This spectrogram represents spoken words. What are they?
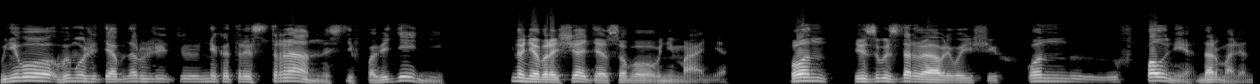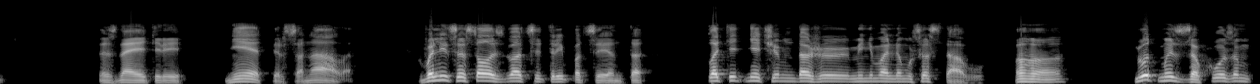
У него вы можете обнаружить некоторые странности в поведении, но не обращайте особого внимания. Он из выздоравливающих, он вполне нормален. Знаете ли, нет персонала. В больнице осталось 23 пациента. Платить нечем даже минимальному составу. Ага. Вот мы с завхозом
